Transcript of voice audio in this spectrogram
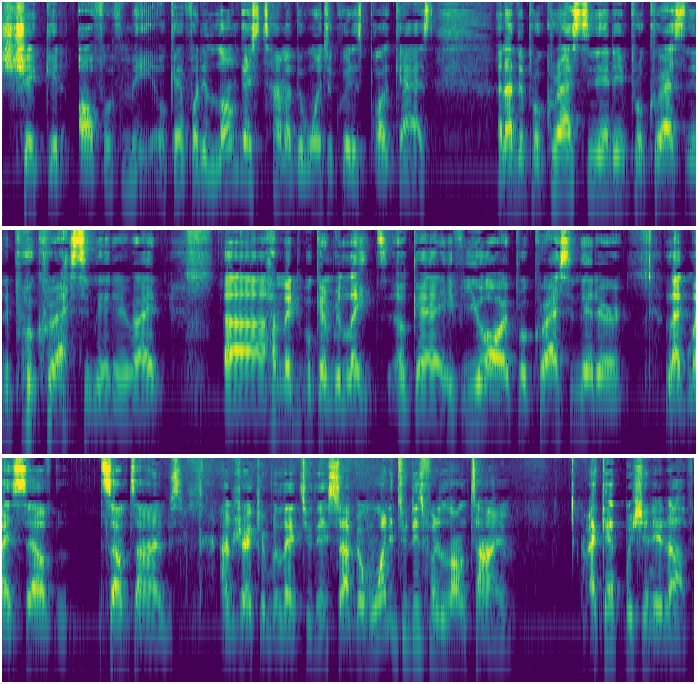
shake it off of me. Okay, for the longest time, I've been wanting to create this podcast, and I've been procrastinating, procrastinating, procrastinating. Right? Uh, how many people can relate? Okay, if you are a procrastinator like myself, sometimes I'm sure I can relate to this. So I've been wanting to do this for a long time. I kept pushing it off.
